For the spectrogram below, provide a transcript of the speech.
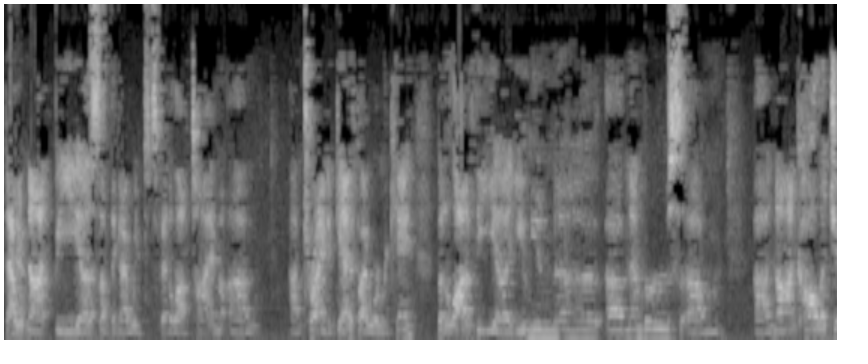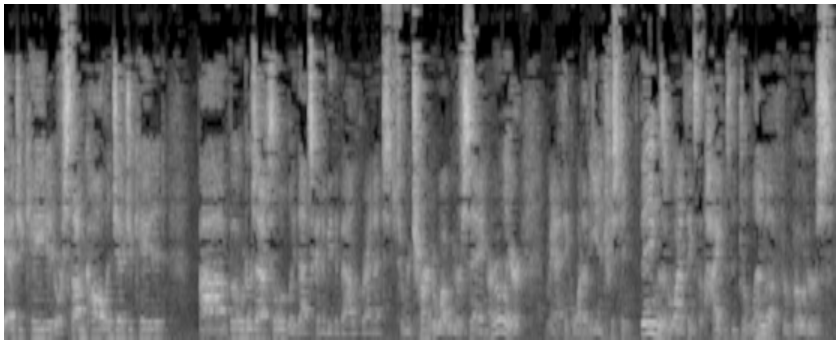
That yeah. would not be uh, something I would spend a lot of time um, trying to get if I were McCain. But a lot of the uh, union uh, uh, members, um, uh, non-college educated or some college educated uh, voters, absolutely, that's going to be the battleground. And to, to return to what we were saying earlier, I mean, I think one of the interesting things and one of the things that heightens the dilemma for voters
